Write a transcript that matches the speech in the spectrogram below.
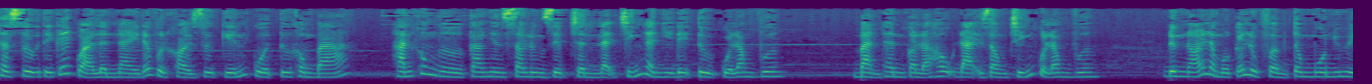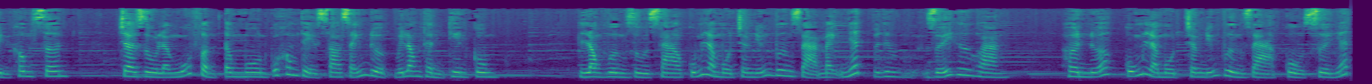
Thật sự thì kết quả lần này đã vượt khỏi dự kiến của tư không bá. Hắn không ngờ cao nhân sau lưng Diệp Trần lại chính là nhị đệ tử của Long Vương. Bản thân còn là hậu đại dòng chính của Long Vương. Đừng nói là một cái lục phẩm tông môn như huyền không sơn. Cho dù là ngũ phẩm tông môn cũng không thể so sánh được với Long Thần Thiên Cung. Long Vương dù sao cũng là một trong những vương giả mạnh nhất dưới hư hoàng. Hơn nữa cũng là một trong những vương giả cổ xưa nhất.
